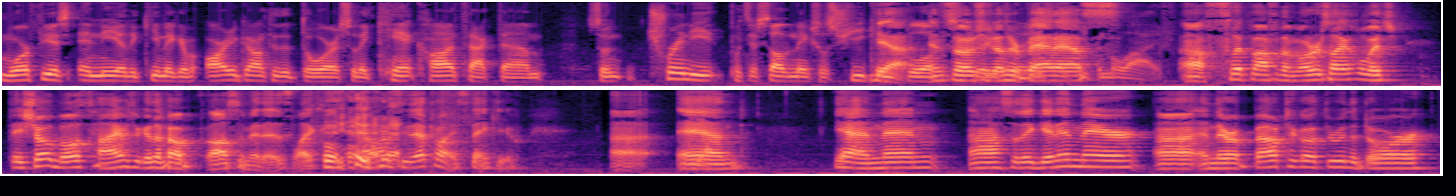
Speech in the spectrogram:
Morpheus and Neo, the Keymaker, have already gone through the door, so they can't contact them. So Trinity puts herself in the make so she can Yeah, blow up and so she does her badass blaze to keep them alive. uh, flip off of the motorcycle, which they show both times because of how awesome it is. Like, I want to see that twice. Thank you. Uh, and yeah. and then uh, so they get in there uh, and they're about to go through the door,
